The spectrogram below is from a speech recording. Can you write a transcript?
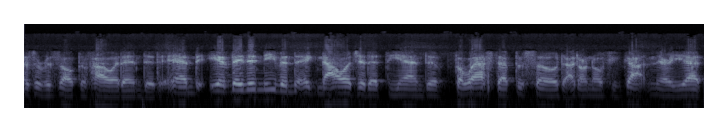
as a result of how it ended. And if they didn't even acknowledge it at the end of the last episode. I don't know if you've gotten there yet.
